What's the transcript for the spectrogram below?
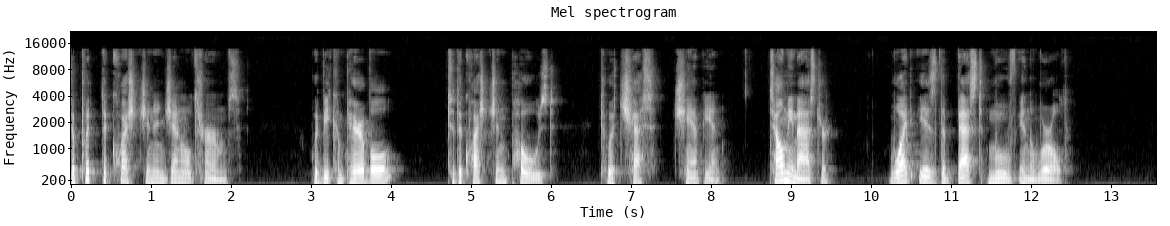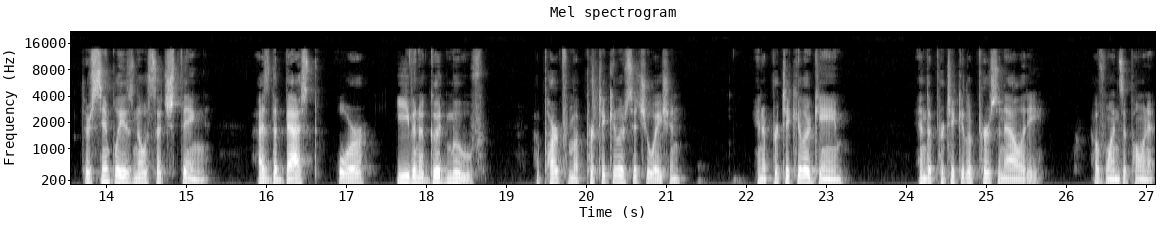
To put the question in general terms would be comparable to the question posed to a chess champion. Tell me, master, what is the best move in the world? There simply is no such thing as the best or even a good move apart from a particular situation in a particular game and the particular personality of one's opponent.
